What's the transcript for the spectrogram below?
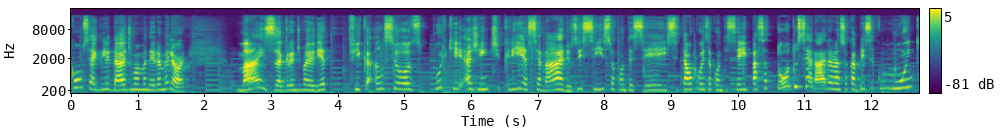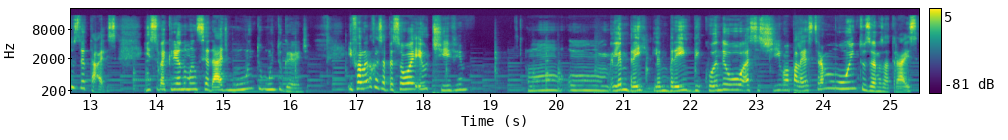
consegue lidar de uma maneira melhor. Mas a grande maioria fica ansioso porque a gente cria cenários e se isso acontecer, e se tal coisa acontecer, e passa todo o cenário na sua cabeça com muitos detalhes. Isso vai criando uma ansiedade muito, muito grande. E falando com essa pessoa, eu tive um, um, lembrei, lembrei de quando eu assisti uma palestra muitos anos atrás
